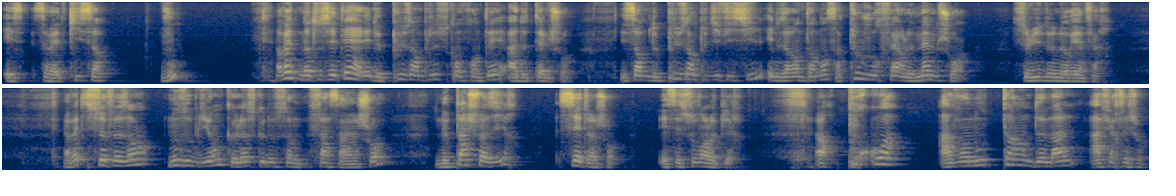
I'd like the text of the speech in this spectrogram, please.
Et ça va être qui ça? Vous? En fait, notre société, elle est de plus en plus confrontée à de tels choix. Ils semblent de plus en plus difficiles et nous avons tendance à toujours faire le même choix, celui de ne rien faire. En fait, ce faisant, nous oublions que lorsque nous sommes face à un choix, ne pas choisir, c'est un choix. Et c'est souvent le pire. Alors pourquoi avons-nous tant de mal à faire ces choix?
